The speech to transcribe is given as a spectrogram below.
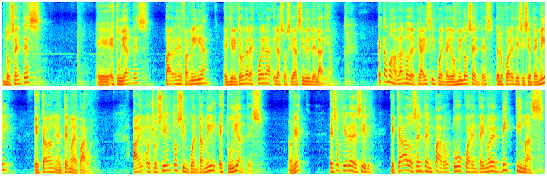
docentes, eh, estudiantes, padres de familia, el director de la escuela y la sociedad civil del área. Estamos hablando de que hay 52 mil docentes, de los cuales 17 mil estaban en el tema de paro. Hay 850 mil estudiantes. ¿ok? Eso quiere decir que cada docente en paro tuvo 49 víctimas.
